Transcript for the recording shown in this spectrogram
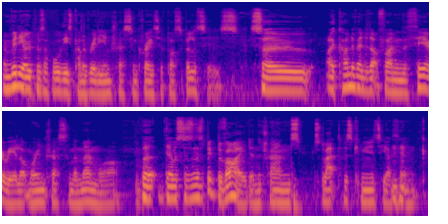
and really opens up all these kind of really interesting creative possibilities. So I kind of ended up finding the theory a lot more interesting than memoir. But there was this, this big divide in the trans sort of activist community, I mm-hmm. think,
